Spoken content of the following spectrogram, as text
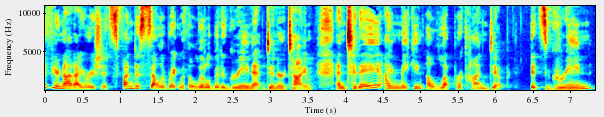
if you're not Irish, it's fun to celebrate with a little bit of green at dinner time. And today I'm making a leprechaun dip. It's green,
